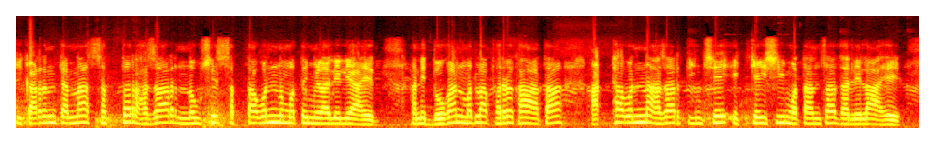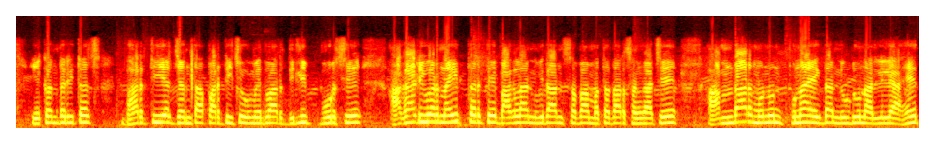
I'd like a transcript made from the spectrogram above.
की कारण त्यांना सत्तर हजार नऊशे सत्तावन्न मते मिळालेली आहेत. आणि दोघांमधला फरक हा आता अठ्ठावन्न हजार तीनशे एक्क्याऐंशी मतांचा झालेला आहे. एकंदरीतच भारतीय जनता पार्टीचे उमेदवार दिलीप बोरसे आघाडीवर नाहीत तर ते बागलान विधानसभा मतदारसंघाचे आमदार म्हणून पुन्हा एकदा निवडून आलेले आहेत.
